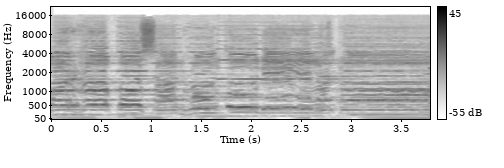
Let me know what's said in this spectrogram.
Marhaposan ho tu debata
